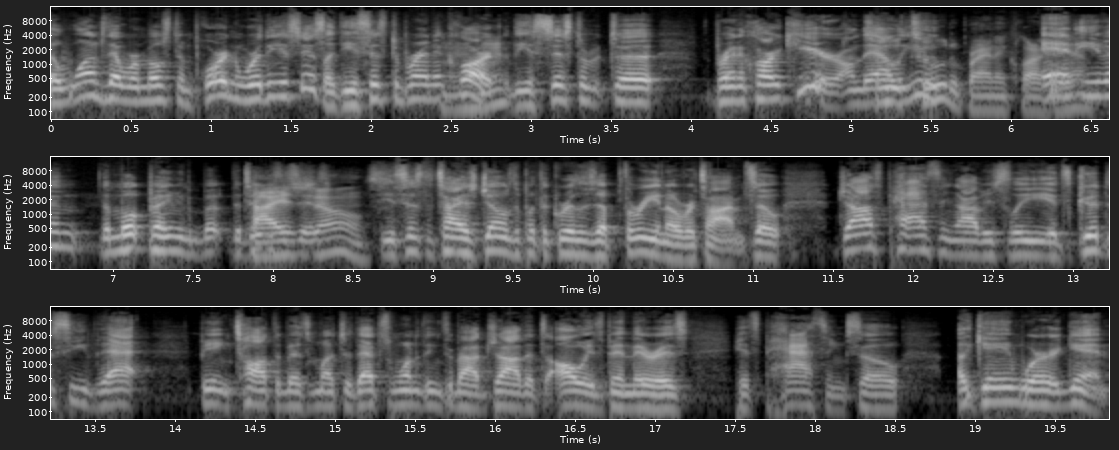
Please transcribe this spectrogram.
the ones that were most important were the assists, like the assist to Brandon Clarke, mm-hmm. the assist to, to Brandon Clarke here on the alley two to Brandon Clarke. and yeah. even the mo- maybe the, the Tyus assist, Jones. the assist to Tyus Jones to put the Grizzlies up three in overtime. So Ja's passing, obviously, it's good to see that being taught them as much. That's one of the things about Ja that's always been there is his passing. So a game where again,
